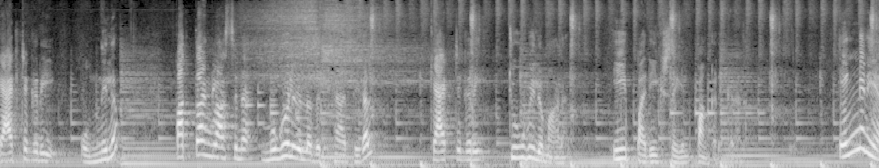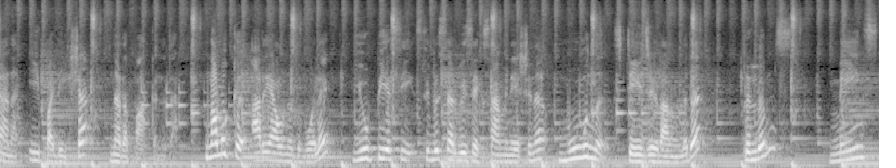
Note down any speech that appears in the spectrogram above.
കാറ്റഗറി ഒന്നിലും പത്താം ക്ലാസ്സിന് മുകളിലുള്ള വിദ്യാർത്ഥികൾ കാറ്റഗറി ടൂവിലുമാണ് ഈ പരീക്ഷയിൽ പങ്കെടുക്കുന്നത്. എങ്ങനെയാണ് ഈ പരീക്ഷ നടപ്പാക്കുന്നത്? നമുക്ക് അറിയാവുന്നതുപോലെ U P S C civil service എക്സാമിനേഷന് മൂന്ന് സ്റ്റേജുകളാണുള്ളത്. Prelims mains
